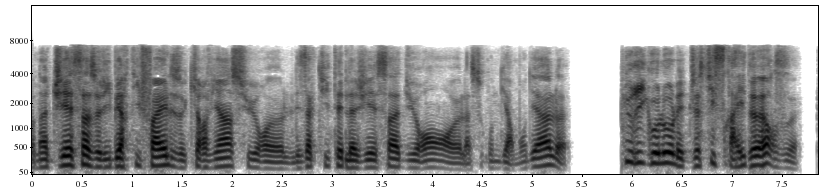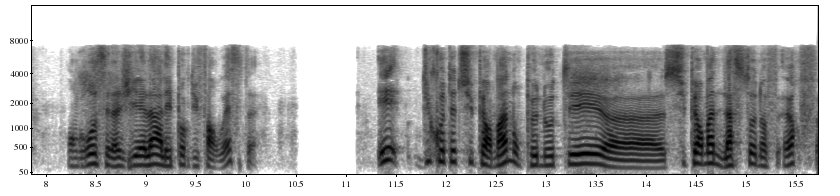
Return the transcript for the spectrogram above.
On a GSA The Liberty Files qui revient sur les activités de la GSA durant la Seconde Guerre mondiale. Plus rigolo, les Justice Riders. En gros, c'est la JLA à l'époque du Far West. Et du côté de Superman, on peut noter euh, Superman Last Son of Earth,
